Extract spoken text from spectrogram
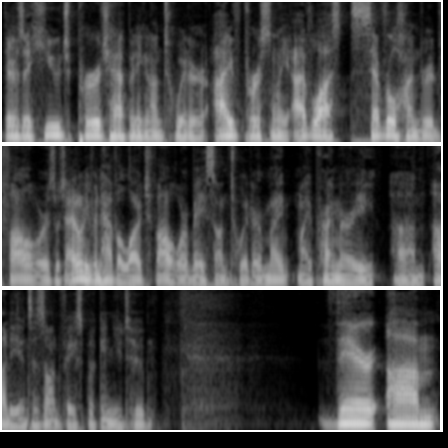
There's a huge purge happening on Twitter. I've personally I've lost several hundred followers, which I don't even have a large follower base on Twitter. My my primary um, audience is on Facebook and YouTube. There um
